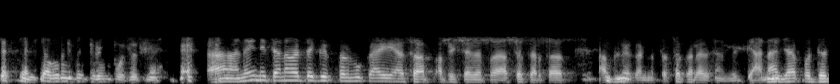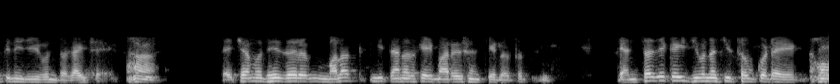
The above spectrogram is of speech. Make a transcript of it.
त्यांच्यावरून ते प्रेम पोचत नाही. हा नाही नाही त्यांना वाटतं की प्रभू काय असं अपेक्षा करतात असं करतात आपल्याकडनं तसं करायला सांगितलं त्यांना ज्या पद्धतीने जीवन जगायचं आहे त्याच्यामध्ये जर मला मी त्यांना काही मार्गदर्शन केलं तर त्यांचं जे काही जीवनाची चौकट आहे हो.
